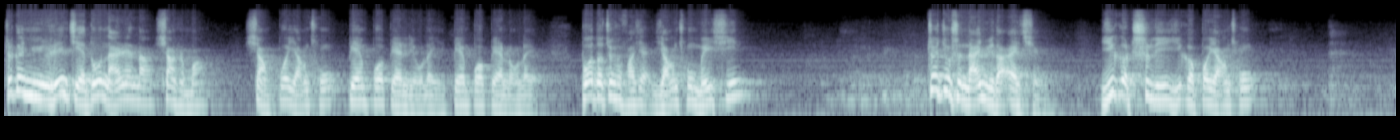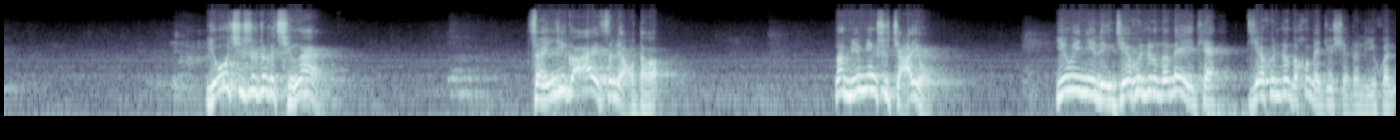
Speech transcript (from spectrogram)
这个女人解毒男人呢，像什么？像剥洋葱，边剥边流泪，边剥边流泪，剥到最后发现洋葱没心。这就是男女的爱情。一个吃梨，一个剥洋葱。尤其是这个情爱，怎一个爱字了得？那明明是假有，因为你领结婚证的那一天，结婚证的后面就写着离婚。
